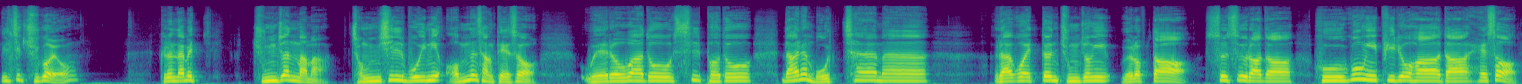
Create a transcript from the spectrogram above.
일찍 죽어요. 그런 다음에 중전마마 정실 부인이 없는 상태에서 외로워도 슬퍼도 나는 못 참아 라고 했던 중종이 외롭다 쓸쓸하다 후궁이 필요하다 해서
